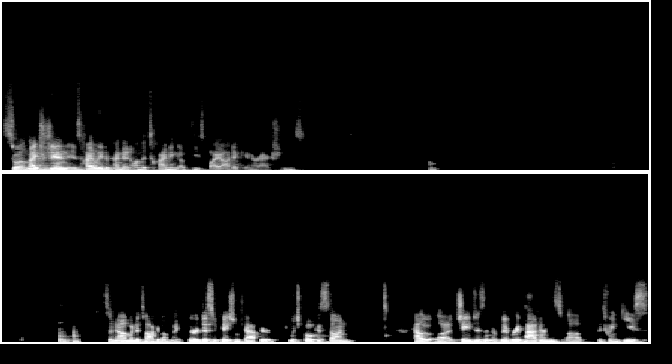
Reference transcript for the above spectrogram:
Soil nitrogen is highly dependent on the timing of these biotic interactions. So now I'm going to talk about my third dissertation chapter, which focused on how uh, changes in herbivory patterns uh, between geese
